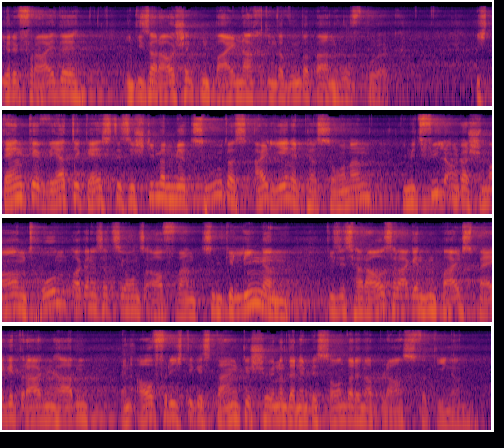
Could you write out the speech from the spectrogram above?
ihre Freude in dieser rauschenden Ballnacht in der wunderbaren Hofburg. Ich denke, werte Gäste, Sie stimmen mir zu, dass all jene Personen, die mit viel Engagement und hohem Organisationsaufwand zum Gelingen dieses herausragenden Balls beigetragen haben, ein aufrichtiges Dankeschön und einen besonderen Applaus verdienen.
